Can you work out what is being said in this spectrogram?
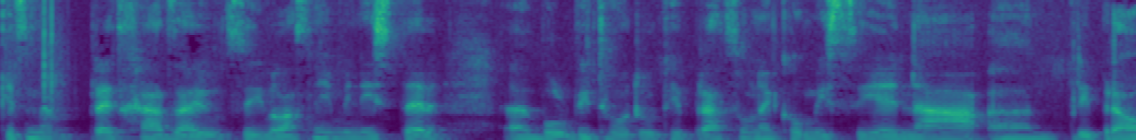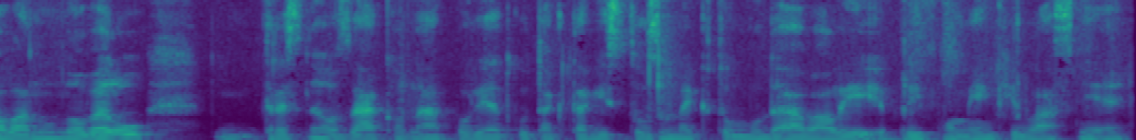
keď sme predchádzajúci vlastne minister eh, bol, vytvoril tie pracovné komisie na eh, pripravovanú novelu trestného zákona a poriadku, tak takisto sme k tomu dávali pripomienky vlastne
